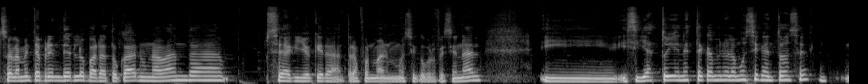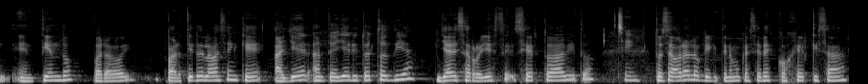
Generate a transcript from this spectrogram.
solamente aprenderlo para tocar una banda, sea que yo quiera transformarme en músico profesional. Y, si ya estoy en este camino de la música, entonces entiendo para hoy partir de la base en que ayer, anteayer y todos estos días ya desarrollé este cierto hábito. Sí. Entonces ahora lo que tenemos que hacer es coger quizás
